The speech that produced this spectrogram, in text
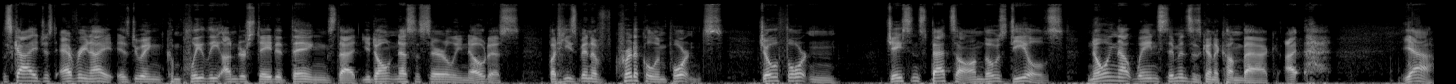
This guy just every night is doing completely understated things that you don't necessarily notice, but he's been of critical importance. Joe Thornton, Jason Spezza on those deals, knowing that Wayne Simmonds is going to come back. I yeah,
